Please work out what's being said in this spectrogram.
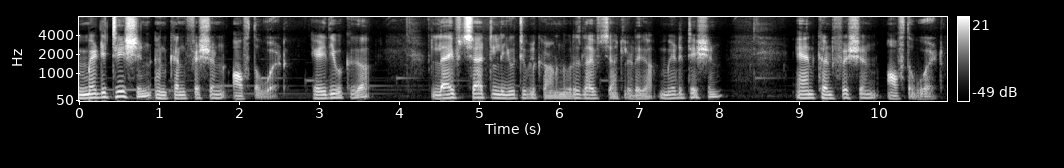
meditation and confession of the word എഴുതി വെക്കുക. ലൈവ് ചാറ്റിൽ യൂട്യൂബിൽ കാണുന്നവർ ലൈവ് ചാറ്റിൽ ഇടുക. Meditation and confession of the word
